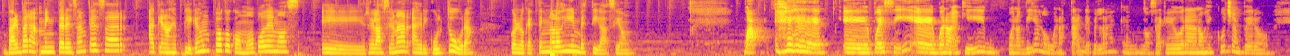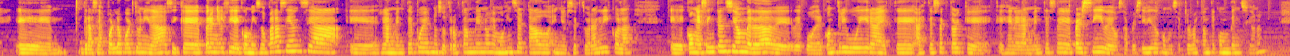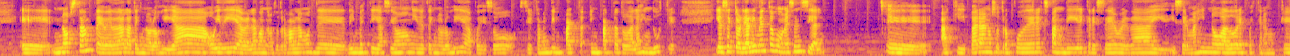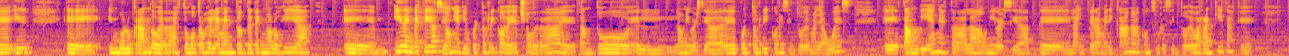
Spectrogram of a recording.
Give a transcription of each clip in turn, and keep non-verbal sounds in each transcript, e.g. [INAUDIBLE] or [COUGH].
Bárbara, me interesa empezar a que nos expliques un poco cómo podemos eh, relacionar agricultura con lo que es tecnología e investigación. Wow. [LAUGHS] Eh, pues sí, eh, bueno, aquí buenos días o buenas tardes, ¿verdad? no sé a qué hora nos escuchan, pero gracias por la oportunidad. Así que, pero en el Fideicomiso para Ciencia, realmente pues nosotros también nos hemos insertado en el sector agrícola eh, con esa intención, ¿verdad?, de, poder contribuir a este, a este sector que, generalmente se percibe o se ha percibido como un sector bastante convencional. Eh, no obstante, ¿verdad?, la tecnología hoy día, ¿verdad?, cuando nosotros hablamos de, investigación y de tecnología, pues eso ciertamente impacta, impacta a todas las industrias. Y el sector de alimentos es uno esencial, eh, aquí para nosotros poder expandir, crecer, ¿verdad? Y, y, ser más innovadores, pues tenemos que ir eh, involucrando ¿verdad? estos otros elementos de tecnología eh, y de investigación. Y aquí en Puerto Rico, de hecho, ¿verdad? Eh, tanto la Universidad de Puerto Rico, recinto de Mayagüez, también está la Universidad de la Interamericana con su recinto de Barranquitas, que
